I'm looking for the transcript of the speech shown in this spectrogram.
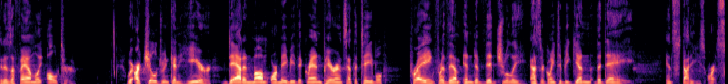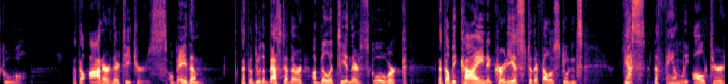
It is a family altar where our children can hear dad and mom, or maybe the grandparents at the table, praying for them individually as they're going to begin the day in studies or at school. That they'll honor their teachers, obey them, that they'll do the best of their ability in their schoolwork, that they'll be kind and courteous to their fellow students. Yes, the family altar,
